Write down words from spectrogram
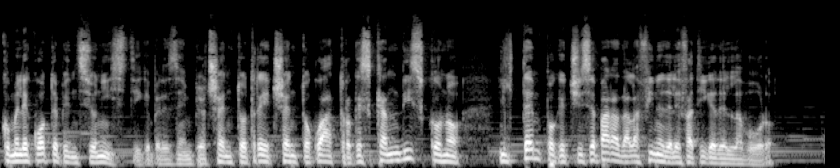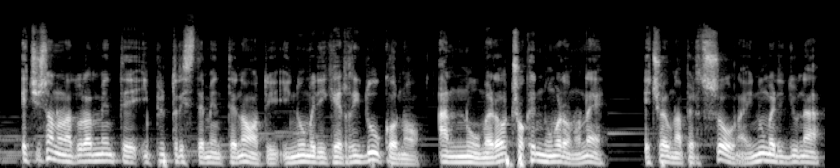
come le quote pensionistiche, per esempio 103 e 104, che scandiscono il tempo che ci separa dalla fine delle fatiche del lavoro. E ci sono naturalmente i più tristemente noti, i numeri che riducono a numero ciò che numero non è, e cioè una persona, i numeri di una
